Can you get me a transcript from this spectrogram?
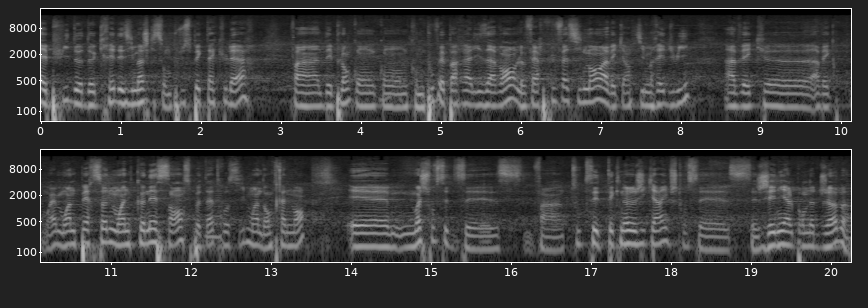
et puis de, créer des images qui sont plus spectaculaires. Des plans qu'on ne pouvait pas réaliser avant, le faire plus facilement avec un team réduit avec, euh, avec ouais, moins de personnes, moins de connaissances peut-être aussi, moins d'entraînement. Et euh, moi, je trouve que enfin, toutes ces technologies qui arrivent, je trouve que c'est- génial pour notre job.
